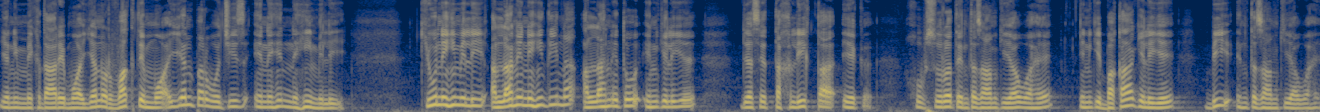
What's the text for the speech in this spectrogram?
یعنی مقدار معین اور وقت معین پر وہ چیز انہیں نہیں ملی۔ کیوں نہیں ملی؟ اللہ نے نہیں دی، نہ اللہ نے تو ان کے لیے جیسے تخلیق کا ایک خوبصورت انتظام کیا ہوا ہے، ان کی بقا کے لیے بھی انتظام کیا ہوا ہے۔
